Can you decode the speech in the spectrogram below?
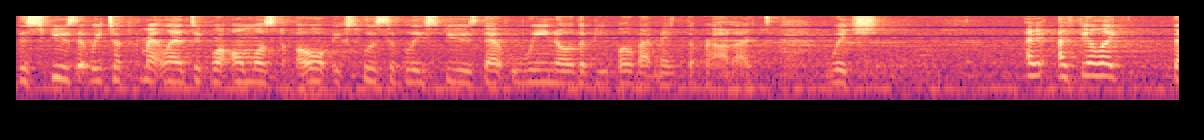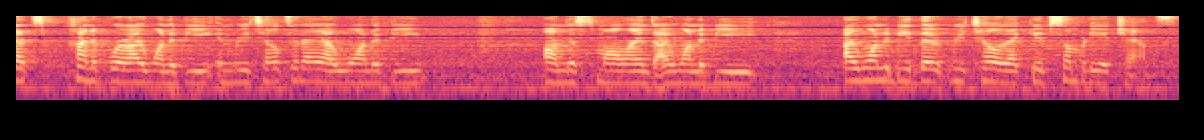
The SKUs that we took from Atlantic were almost exclusively SKUs that we know the people that make the product, which I, I feel like that's kind of where I want to be in retail today. I want to be on the small end. I want to be I want to be the retailer that gives somebody a chance.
